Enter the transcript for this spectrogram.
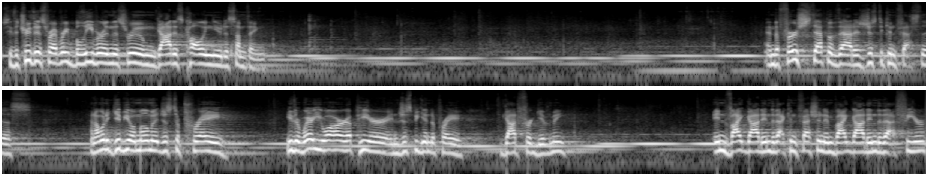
See, the truth is, for every believer in this room, God is calling you to something. And the first step of that is just to confess this. And I want to give you a moment just to pray, either where you are up here, and just begin to pray God, forgive me. Invite God into that confession, invite God into that fear.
